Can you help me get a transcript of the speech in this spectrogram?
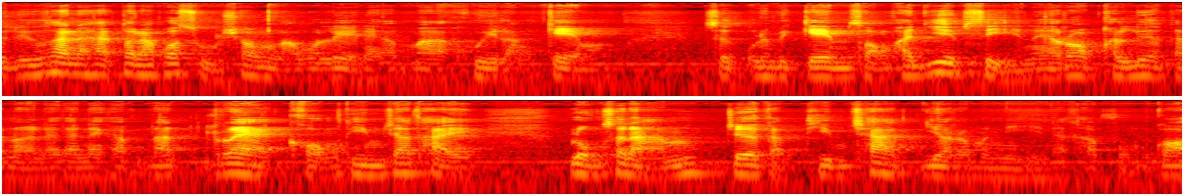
วัสดีทุกท่านนะฮะ ต้อนรับเข้าสู่ช่องลาวเล่นะครับ มาคุยหลังเกมศึกโอลิมปิกเกม 2024 ในรอบคัดเลือกกันหน่อยแล้วกันนะครับ นัดแรกของทีมชาติไทยลงสนามเจอกับทีมชาติเยอรมนีนะครับ ผมก็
